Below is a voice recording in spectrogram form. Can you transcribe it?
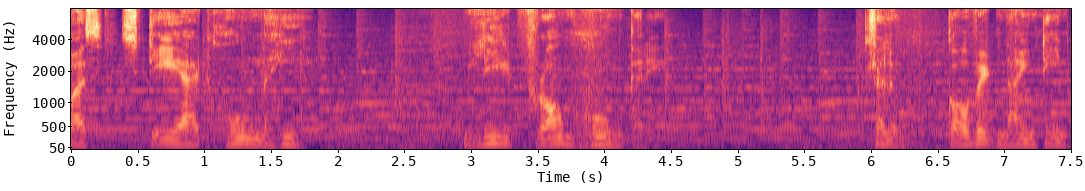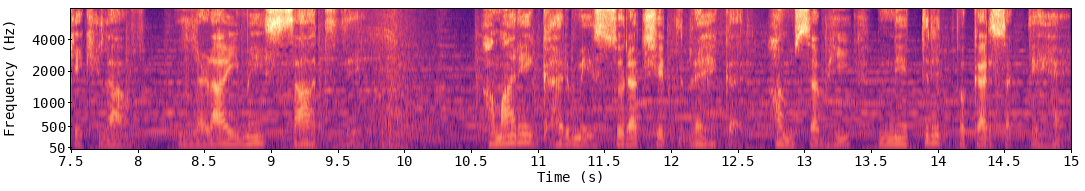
बस स्टे एट होम नहीं। लीड फ्रॉम होम करें। चलो कोविड 19 के खिलाफ लड़ाई में साथ दें। हमारे घर में सुरक्षित रहकर हम सभी नेतृत्व कर सकते हैं।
